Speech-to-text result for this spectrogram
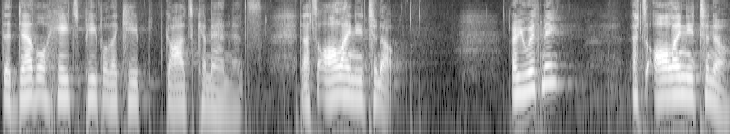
the devil hates people that keep God's commandments. That's all I need to know. Are you with me? That's all I need to know.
